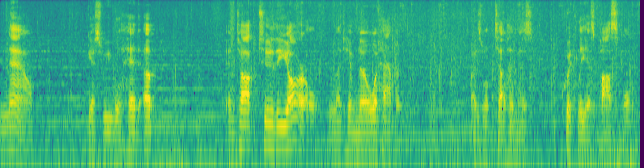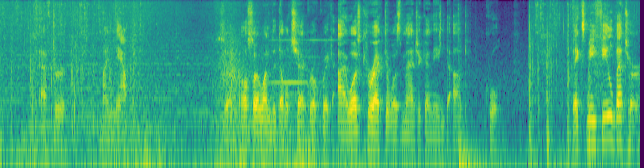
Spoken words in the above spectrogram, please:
Now, guess we will head up and talk to the Jarl. Let him know what happened. Might as well tell him as quickly as possible after my nap. So, also I wanted to double check real quick. I was correct, it was magic I needed to up. Cool. Makes me feel better.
